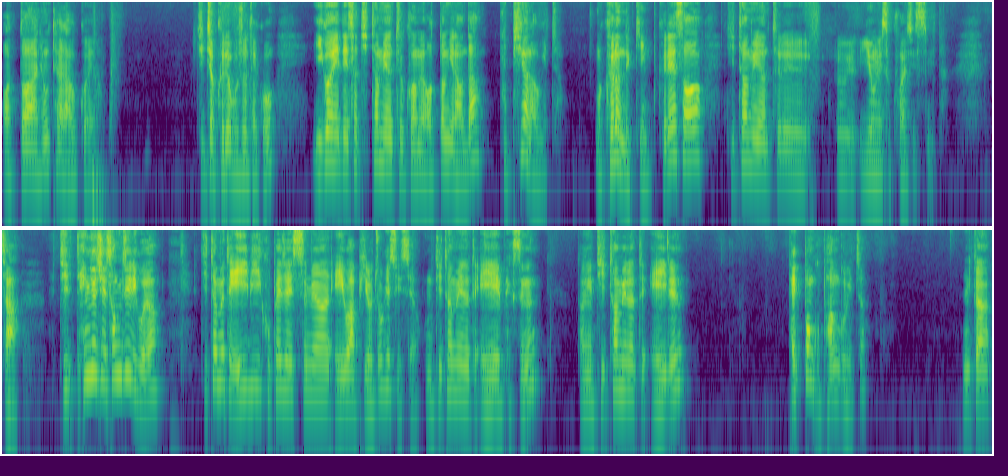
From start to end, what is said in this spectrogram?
어떠한 형태가 나올 거예요. 직접 그려보셔도 되고 이거에 대해서 디터미넌트를 구하면 어떤 게 나온다? 부피가 나오겠죠. 뭐 그런 느낌. 그래서 디터미넌트를 이용해서 구할 수 있습니다. 자, 디, 행렬식 성질이고요. 디터미넌트 A, B 곱해져 있으면 A와 B로 쪼갤 수 있어요. 그럼 디터미넌트 A의 백승은 당연히 디터미넌트 A를 100번 곱한 거겠죠. 그러니까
